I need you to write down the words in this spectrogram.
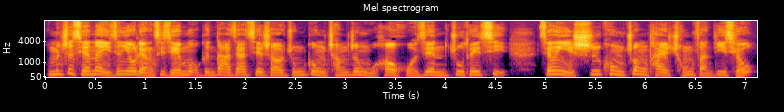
我们之前呢已经有两期节目跟大家介绍，中共长征五号火箭助推器将以失控状态重返地球。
